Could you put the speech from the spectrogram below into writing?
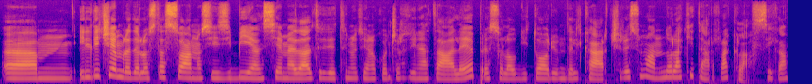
Um, il dicembre dello stesso anno si esibì insieme ad altri detenuti nel concerto di Natale presso l'auditorium del carcere suonando la chitarra classica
